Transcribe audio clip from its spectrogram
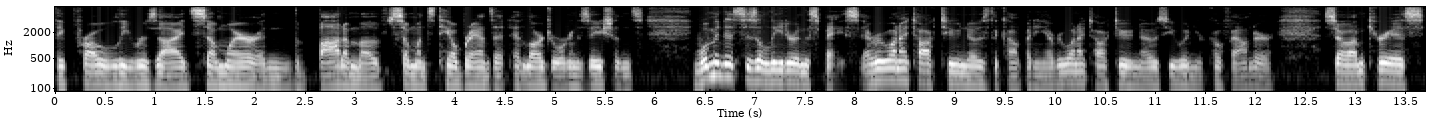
They probably reside somewhere in the bottom of someone's tail brands at, at large organizations. Womaness is a leader in the space. Everyone I talk to knows the company. Everyone I talk to knows you and your co founder. So I'm curious,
